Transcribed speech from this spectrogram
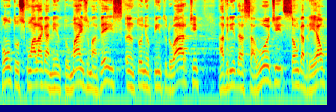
Pontos com alagamento mais uma vez: Antônio Pinto Duarte, Avenida Saúde, São Gabriel,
